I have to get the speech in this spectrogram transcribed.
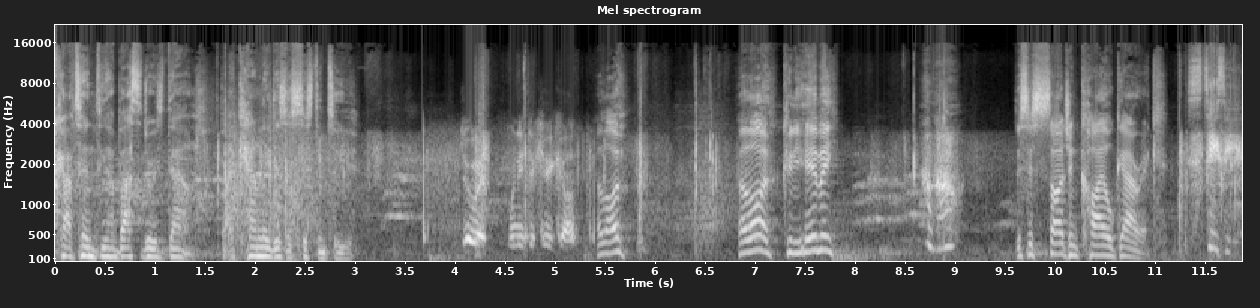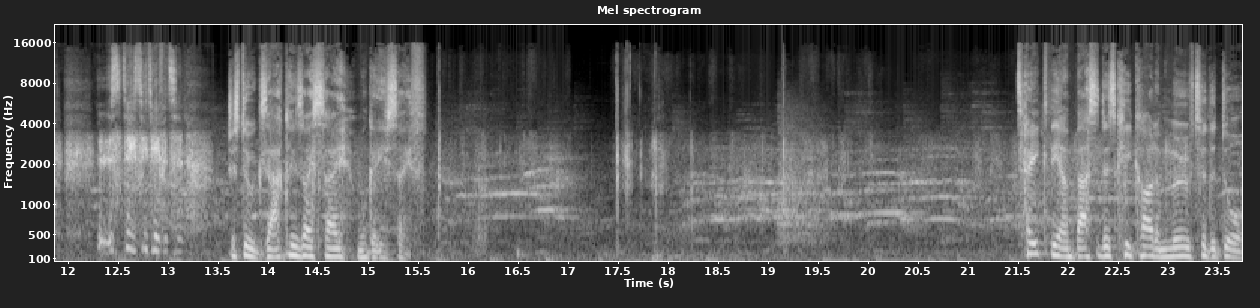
Captain, the ambassador is down, but I can lead his assistant to you. Do it. We need the key card. Hello? Hello? Can you hear me? Hello? This is Sergeant Kyle Garrick. Stacy. Stacy Davidson. Just do exactly as I say, and we'll get you safe. Take the ambassador's keycard and move to the door.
